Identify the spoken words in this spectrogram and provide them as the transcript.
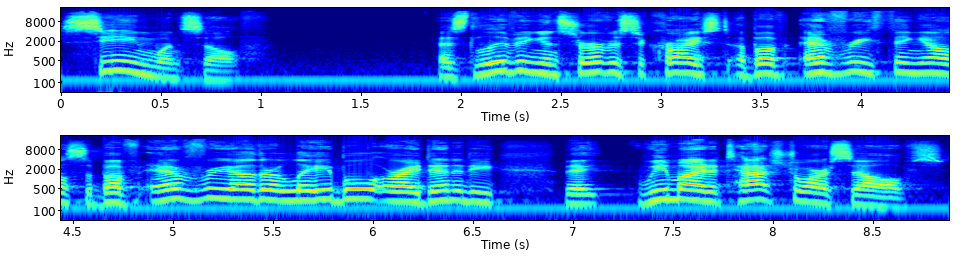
seeing oneself as living in service to Christ above everything else, above every other label or identity that we might attach to ourselves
